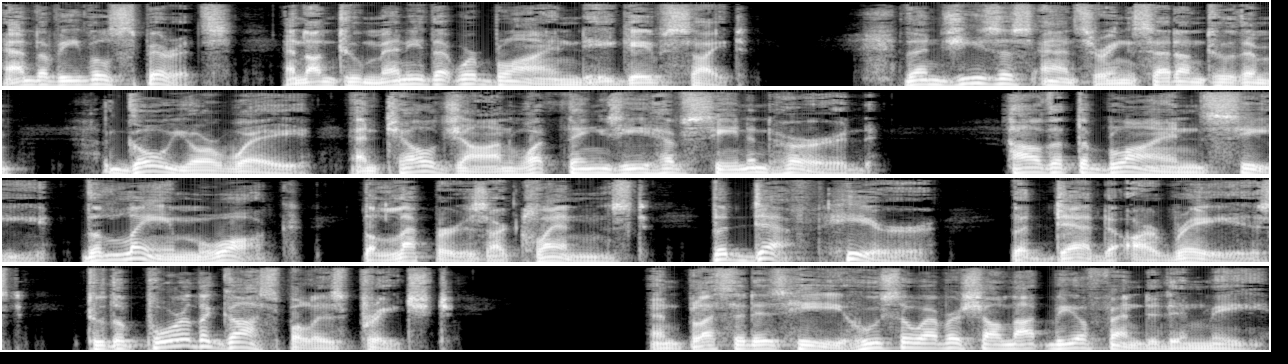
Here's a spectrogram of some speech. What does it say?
and of evil spirits, and unto many that were blind he gave sight. Then Jesus answering said unto them, Go your way, and tell John what things ye have seen and heard. How that the blind see, the lame walk, the lepers are cleansed, the deaf hear, the dead are raised, to the poor the gospel is preached. And blessed is he whosoever shall not be offended in me.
